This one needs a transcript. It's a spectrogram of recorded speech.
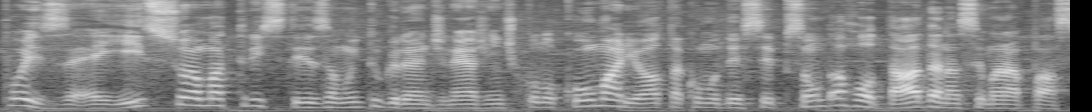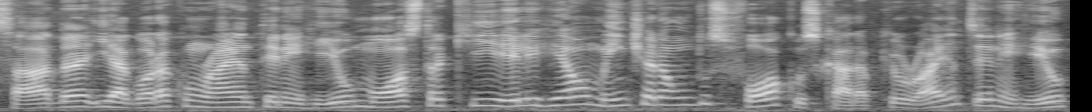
Pois é, isso é uma tristeza muito grande, né? A gente colocou o Mariota como decepção da rodada na semana passada e agora com o Ryan Tannehill mostra que ele realmente era um dos focos, cara, porque o Ryan Tannehill,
